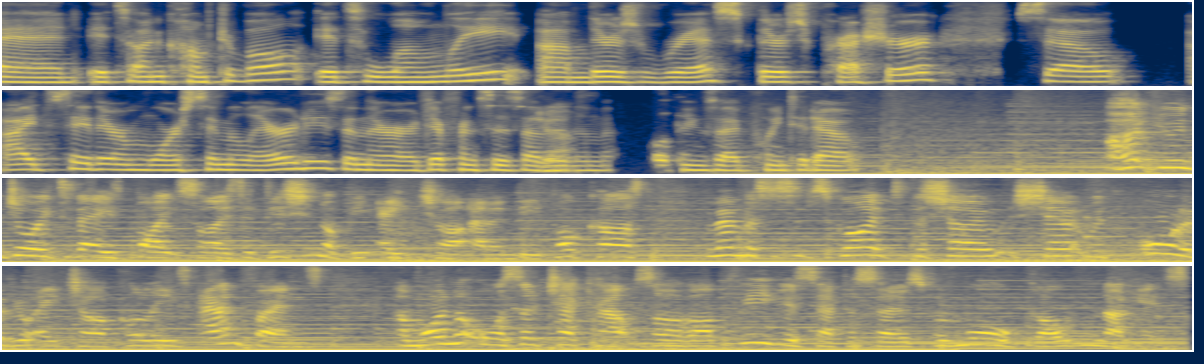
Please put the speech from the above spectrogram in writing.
and it's uncomfortable it's lonely um, there's risk there's pressure so i'd say there are more similarities than there are differences other yeah. than the things i pointed out I hope you enjoyed today's bite-sized edition of the HR L&D podcast. Remember to subscribe to the show, share it with all of your HR colleagues and friends, and why not also check out some of our previous episodes for more golden nuggets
